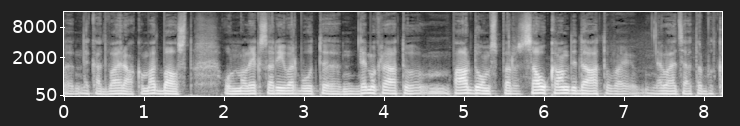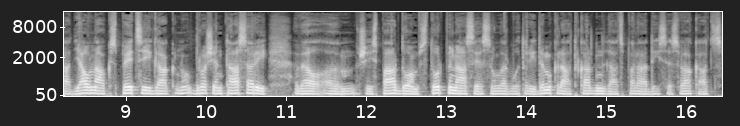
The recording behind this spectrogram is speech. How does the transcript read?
eh, nekādu vairākumu atbalstu. Un, man liekas, arī varbūt eh, demokrātu pārdomas par savu kandidātu, vai nevajadzētu varbūt kādu jaunāku, spēcīgāku. Nu, droši vien tās arī vēl um, šīs pārdomas turpināsies, un varbūt arī demokrātu kandidāts parādīsies vēl kāds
